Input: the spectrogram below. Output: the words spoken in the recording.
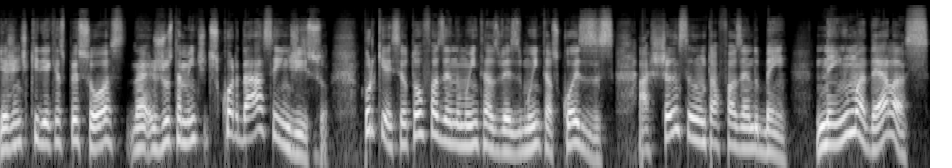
E a gente queria que as pessoas né, justamente discordassem disso. Porque se eu estou fazendo muitas vezes muitas coisas, a chance de não estar fazendo bem nenhuma delas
